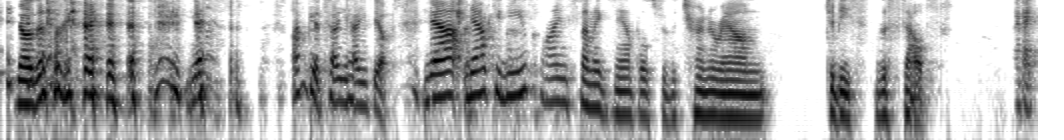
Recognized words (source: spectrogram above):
no, that's okay. now, I'm going to tell you how you feel. Now, now, can you find some examples for the turnaround to be the self? Okay.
